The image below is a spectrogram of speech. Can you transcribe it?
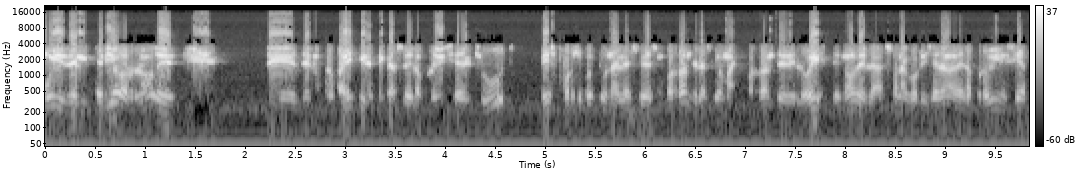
muy del interior, ¿no? De, de, de nuestro país, y en este caso de la provincia del Chubut es por supuesto una de las ciudades importantes, la ciudad más importante del oeste, ¿no? de la zona cordillerana de la provincia.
